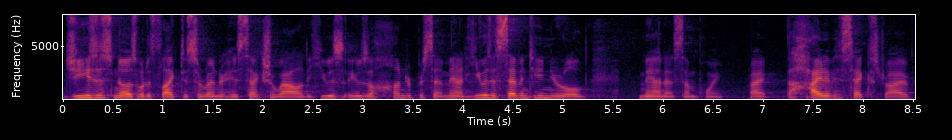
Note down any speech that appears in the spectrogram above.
Jesus knows what it's like to surrender his sexuality. He was, he was a 100% man. He was a 17 year old man at some point, right? The height of his sex drive.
